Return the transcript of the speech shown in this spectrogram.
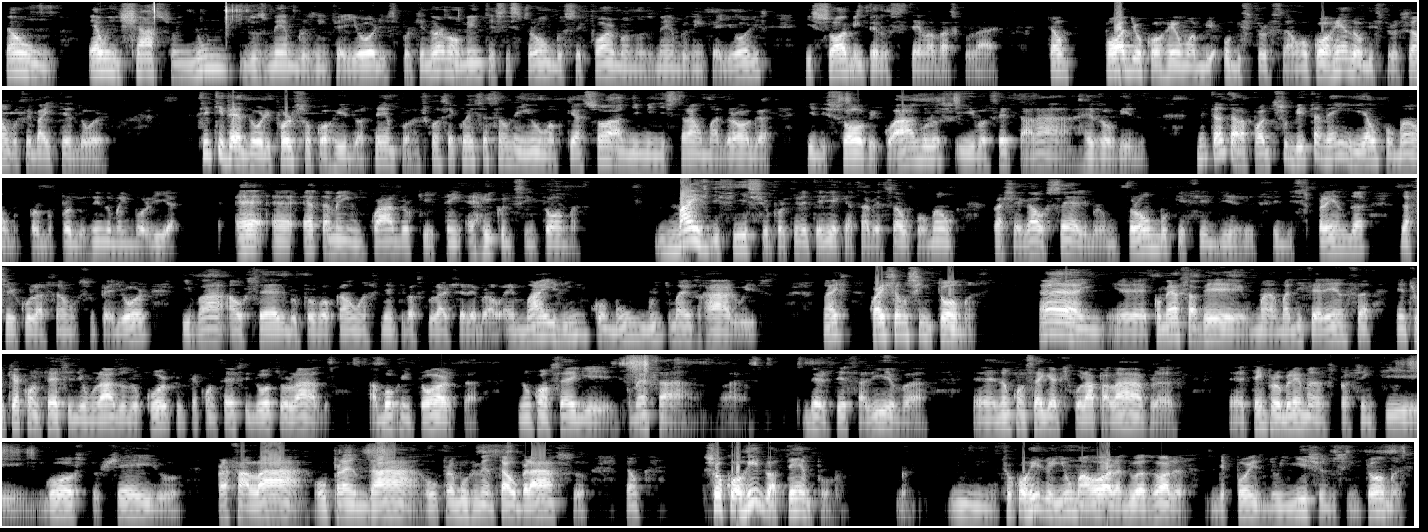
Então, é um inchaço em um dos membros inferiores, porque normalmente esses trombos se formam nos membros inferiores e sobem pelo sistema vascular. Então, pode ocorrer uma obstrução. Ocorrendo a obstrução, você vai ter dor. Se tiver dor e for socorrido a tempo, as consequências são nenhuma, porque é só administrar uma droga que dissolve coágulos e você estará resolvido. No entanto, ela pode subir também e ir ao pulmão, produzindo uma embolia é, é, é também um quadro que tem, é rico de sintomas. Mais difícil, porque ele teria que atravessar o pulmão para chegar ao cérebro, um trombo que se, se desprenda da circulação superior e vá ao cérebro provocar um acidente vascular cerebral. É mais incomum, muito mais raro isso. Mas quais são os sintomas? É, é, começa a haver uma, uma diferença entre o que acontece de um lado do corpo e o que acontece do outro lado a boca entorta, não consegue, começa a verter saliva, é, não consegue articular palavras, é, tem problemas para sentir gosto, cheiro, para falar, ou para andar, ou para movimentar o braço. Então, socorrido a tempo, socorrido em uma hora, duas horas depois do início dos sintomas,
